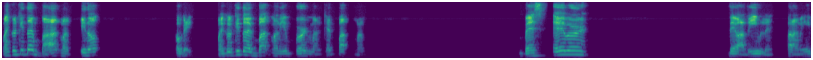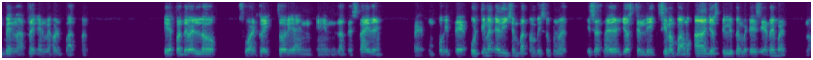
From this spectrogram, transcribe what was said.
Michael Keaton es Batman. Y no. Ok. Michael Keaton es Batman y es Birdman, que es Batman. Best ever. Debatible. Para mí, Ben Affleck es el mejor Batman. Y después de verlo, su arco de historia en, en la de Snyder, pues, un poquito. eh, Ultimate Edition, Batman v Superman y Snyder Justice League. Si nos vamos a Justice League 2017, pues no.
